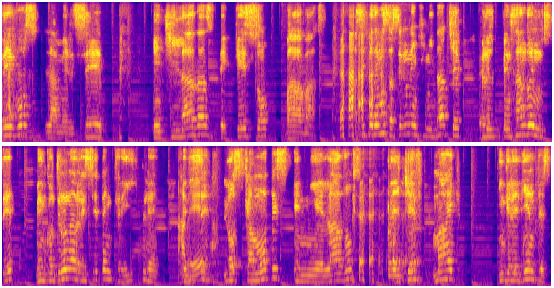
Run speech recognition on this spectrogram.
Huevos la merced. Enchiladas de queso babas Así podemos hacer una infinidad, chef. Pero pensando en usted, me encontré una receta increíble. que dice los camotes enmielados por el chef Mike. Ingredientes:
